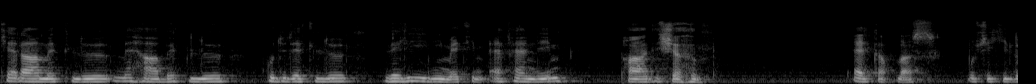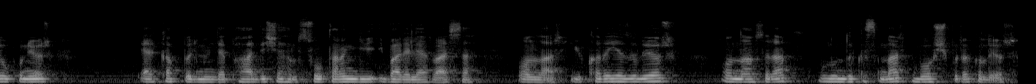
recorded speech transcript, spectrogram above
kerametlü, mehabetlü, kudretlü, veli nimetim efendim, padişahım. El kaplar bu şekilde okunuyor. Erkap bölümünde padişahım, sultanın gibi ibareler varsa onlar yukarı yazılıyor. Ondan sonra bulunduğu kısımlar boş bırakılıyor.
